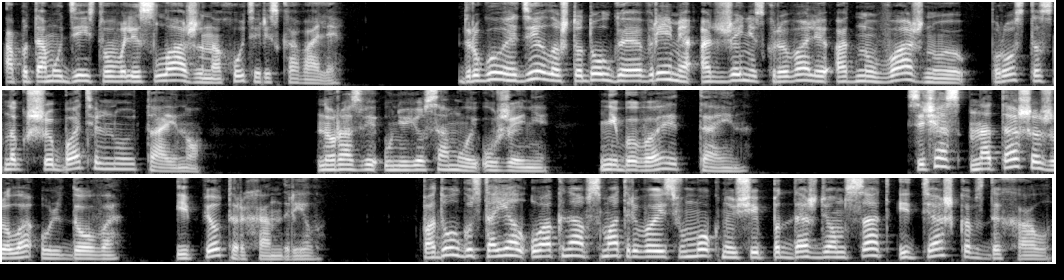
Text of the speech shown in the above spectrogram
а потому действовали слаженно, хоть и рисковали. Другое дело, что долгое время от Жени скрывали одну важную, просто сногсшибательную тайну. Но разве у нее самой, у Жени, не бывает тайн? Сейчас Наташа жила у Льдова, и Пётр хандрил. Подолгу стоял у окна, всматриваясь в мокнущий под дождем сад, и тяжко вздыхал.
